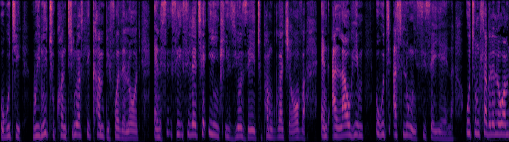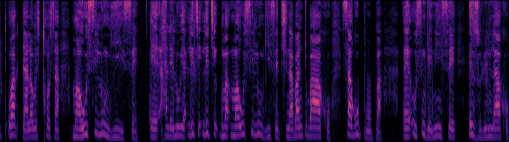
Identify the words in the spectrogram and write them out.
ukuthi we need to continuously come before the Lord and silethe inhliziyo zethu phambi kuka Jehova and allow him ukuthi asilungisise yena. Uthi umhlabelelo wakudala wesixhosa mawusilungise. Eh haleluya. Lithi lithi mawusilungise thina abantu bakho sakubhubha eh usingenise ezulwini lakho.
